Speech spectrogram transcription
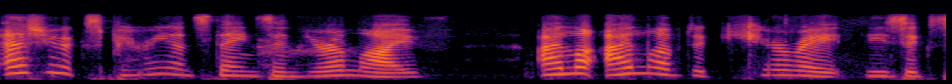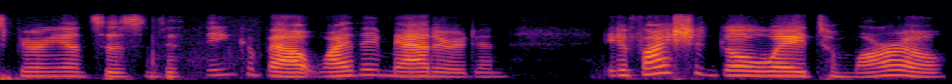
as you experience things in your life I, lo- I love to curate these experiences and to think about why they mattered and if i should go away tomorrow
